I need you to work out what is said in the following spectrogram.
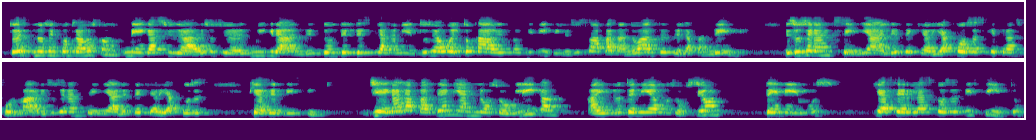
Entonces nos encontramos con megaciudades o ciudades muy grandes donde el desplazamiento se ha vuelto cada vez más difícil. Eso estaba pasando antes de la pandemia. Esos eran señales de que había cosas que transformar, esos eran señales de que había cosas que hacer distinto. Llega la pandemia, nos obligan, ahí no teníamos opción, tenemos que hacer las cosas distinto,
